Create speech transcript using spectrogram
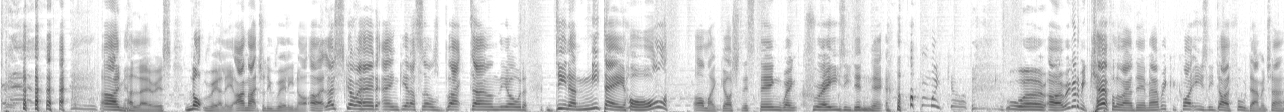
I'm hilarious. Not really. I'm actually really not. Alright, let's go ahead and get ourselves back down the old Dynamite hole. Oh my gosh, this thing went crazy, didn't it? oh my god. Whoa. Alright, we've got to be careful around here, man. We could quite easily die full damage, huh?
